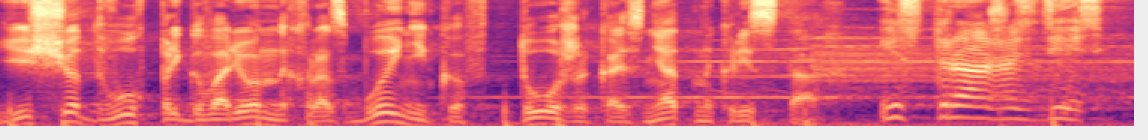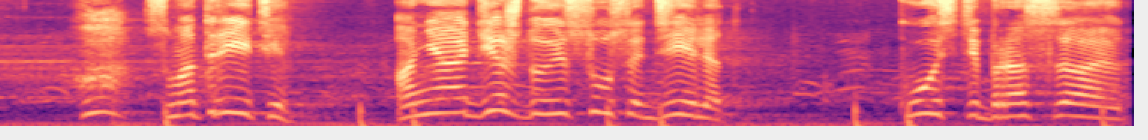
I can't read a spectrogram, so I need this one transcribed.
Еще двух приговоренных разбойников тоже казнят на крестах. И стража здесь. А, Смотрите, они одежду Иисуса делят. Кости бросают.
